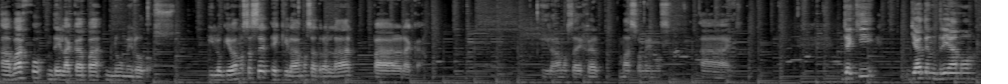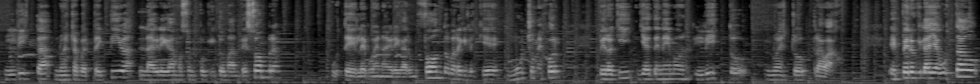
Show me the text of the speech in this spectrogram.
abajo de la capa número 2. Y lo que vamos a hacer es que la vamos a trasladar para acá y la vamos a dejar más o menos ahí. Y aquí ya tendríamos lista nuestra perspectiva, le agregamos un poquito más de sombra, ustedes le pueden agregar un fondo para que les quede mucho mejor, pero aquí ya tenemos listo nuestro trabajo. Espero que les haya gustado,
